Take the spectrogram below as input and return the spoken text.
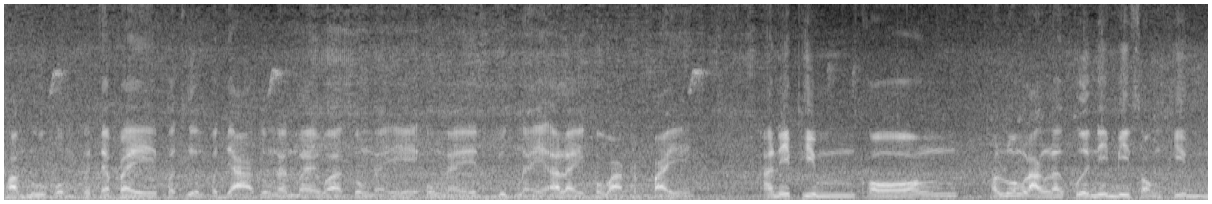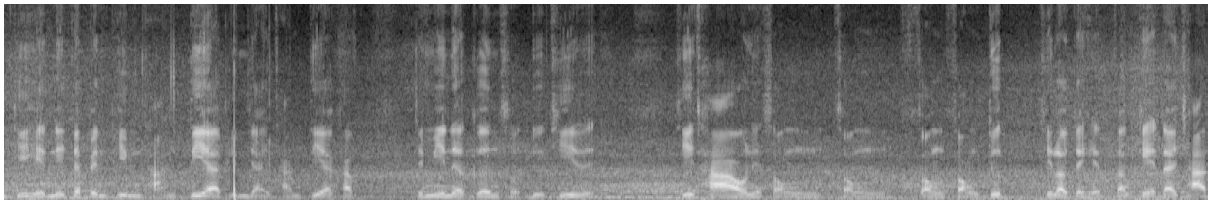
ความรู้ผมก็จะไปประเทืองปัญญาตรงนั้นไหมว่าตรงไหนองค์ไหนยุคไหนอะไรก็ว่ากันไป อันนี้พิมพ์ของพระล่วงหลังลังปืนนี่มีสองพิมพ์ที่เห็นนี่จะเป็นพิมพ์ฐานเตี้ย พิมพ์ใหญ่ฐานเตี้ยครับจะมีเนื้อเกินสดอยู่ที่ที่เท้าเนี่ยสองสองสองสองจุดที่เราจะเห็นสังเกตได้ชัด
